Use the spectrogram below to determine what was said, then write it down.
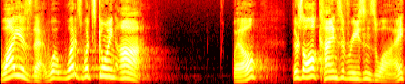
Why is that? What, what is, what's going on? Well, there's all kinds of reasons why.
